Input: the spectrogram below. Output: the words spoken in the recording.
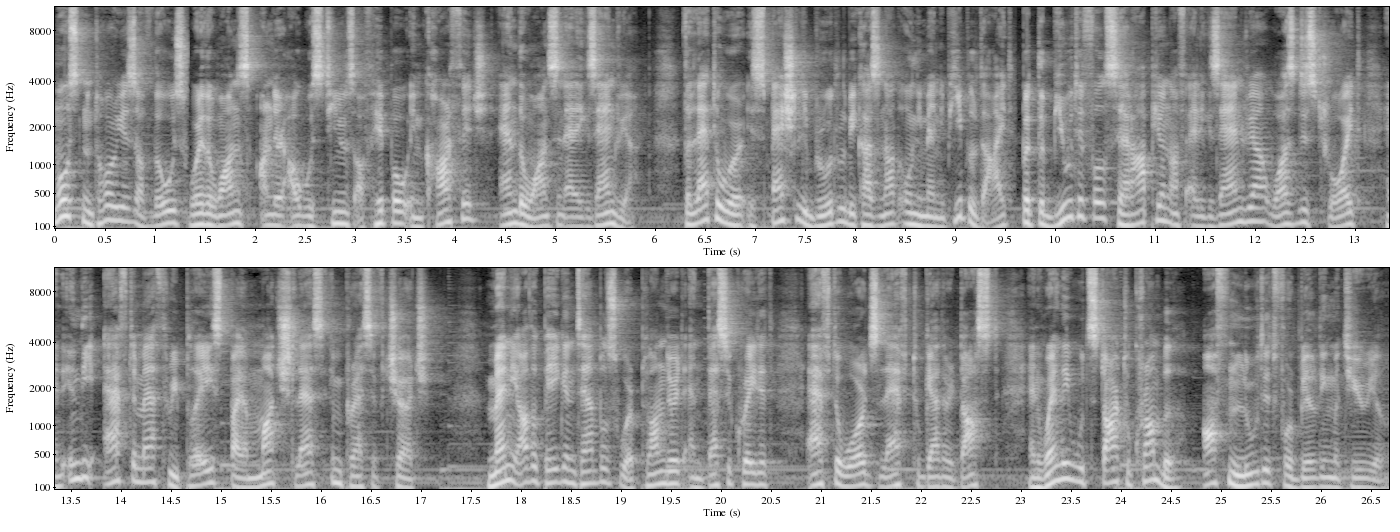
most notorious of those were the ones under Augustinus of Hippo in Carthage and the ones in Alexandria. The latter were especially brutal because not only many people died, but the beautiful Serapion of Alexandria was destroyed and in the aftermath replaced by a much less impressive church. Many other pagan temples were plundered and desecrated, afterwards left to gather dust, and when they would start to crumble, often looted for building material.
